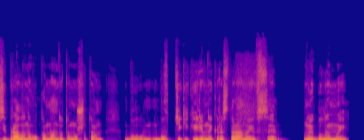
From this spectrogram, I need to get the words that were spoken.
зібрали нову команду, тому що там був тільки керівник ресторану і все. Ну і були ми.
